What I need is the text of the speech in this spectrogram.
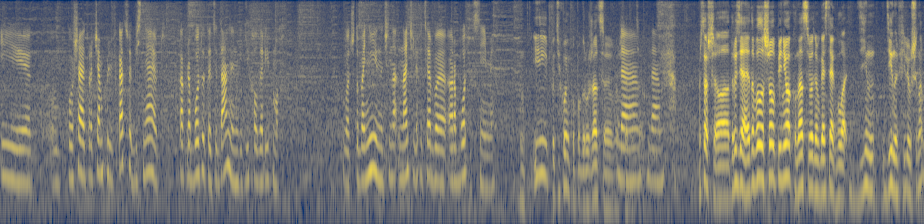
и э, повышают врачам квалификацию, объясняют, как работают эти данные, на каких алгоритмах. Вот, чтобы они начина- начали хотя бы работать с ними. И потихоньку погружаться во Да, это дело. да. Ну что ж, э, друзья, это было шоу «Пенек». У нас сегодня в гостях была Дин- Дина Филюшина,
